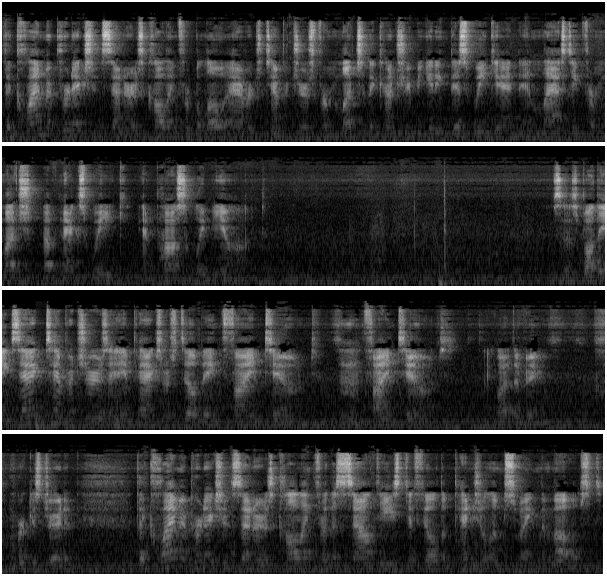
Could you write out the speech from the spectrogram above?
The Climate Prediction Center is calling for below average temperatures for much of the country beginning this weekend and lasting for much of next week and possibly beyond. It says while the exact temperatures and impacts are still being fine tuned, hmm, fine tuned, like what they're being orchestrated. The Climate Prediction Center is calling for the southeast to feel the pendulum swing the most.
